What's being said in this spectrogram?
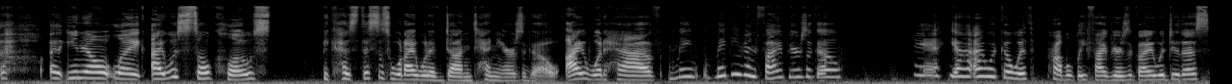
Uh, you know, like I was so close because this is what I would have done 10 years ago. I would have maybe, maybe even five years ago. Yeah, yeah, I would go with probably five years ago. I would do this.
